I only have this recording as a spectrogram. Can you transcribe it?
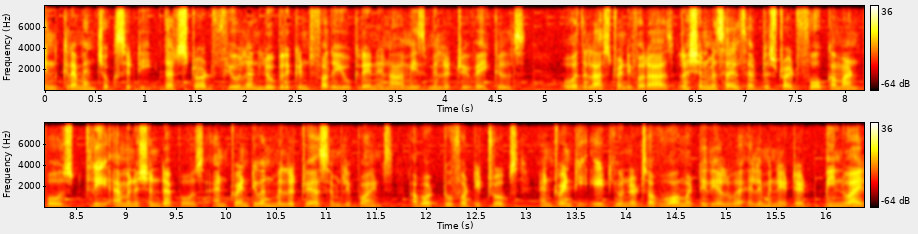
in Kremenchuk city that stored fuel and lubricants for the Ukrainian army's military vehicles. Over the last 24 hours, Russian missiles have destroyed 4 command posts, 3 ammunition depots, and 21 military assembly points. About 240 troops and 28 units of war material were eliminated. Meanwhile,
